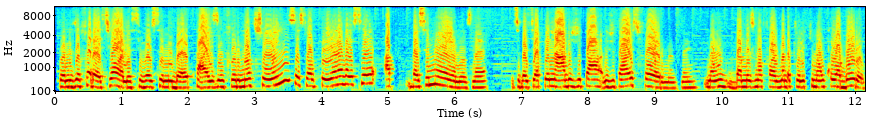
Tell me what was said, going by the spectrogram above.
Então, eles oferecem: olha, se você me der tais informações, a sua pena vai ser, vai ser menos, né? Você vai ser apenado de, ta, de tais formas, né? Não da mesma forma daquele que não colaborou.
